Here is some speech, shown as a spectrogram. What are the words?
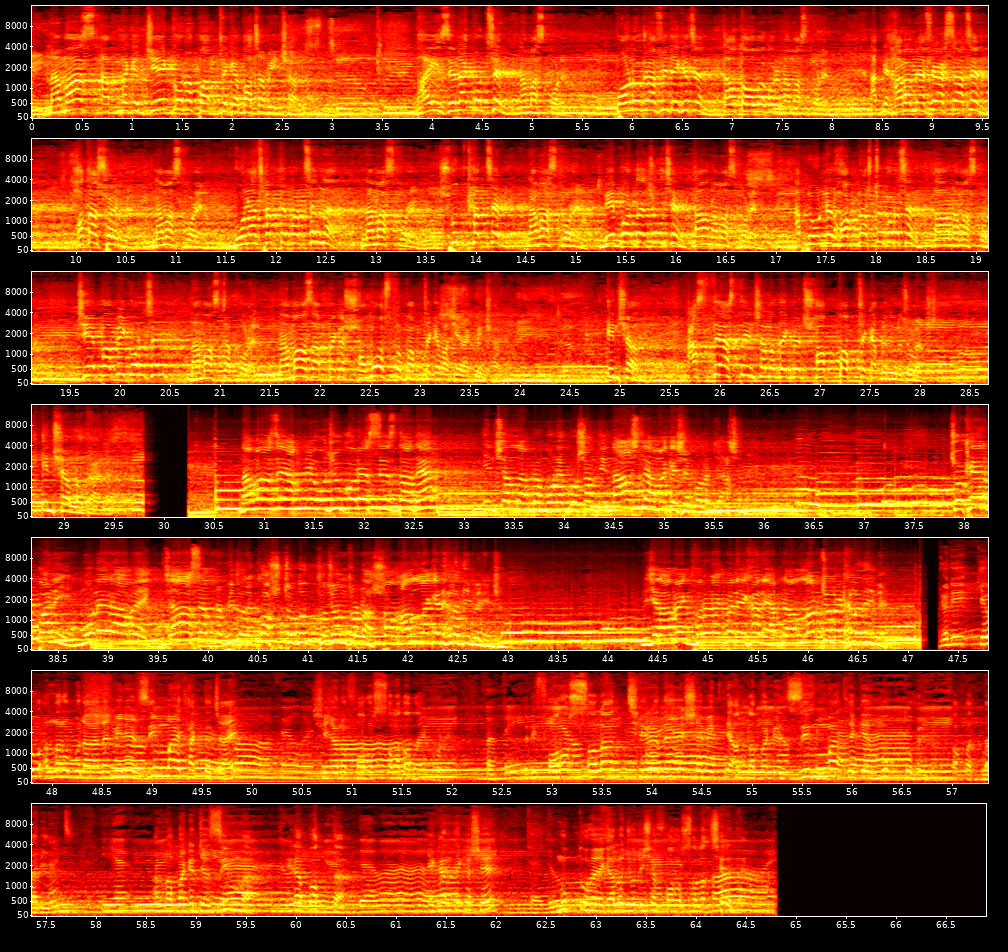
নামাজ আপনাকে যে কোনো পাপ থেকে বাঁচাবে ইনশাআল্লাহ। ভাই, জেনা করছেন, নামাজ পড়েন। পর্নোগ্রাফি দেখেছেন? তাও তওবা করে নামাজ পড়েন। আপনি হারাম অ্যাফেয়ার্সে আছেন? হতাশ হয়েন না, নামাজ পড়েন। গোনা ছাড়তে পারছেন না? নামাজ পড়েন। সুদ খাচ্ছেন? নামাজ পড়েন। বেপর্দায় চলছেন? তাও নামাজ পড়েন। আপনি অন্যের হক নষ্ট করেছেন? তাও নামাজ পড়েন। যে পাপই করেছেন নামাজটা পড়েন। নামাজ আপনাকে সমস্ত পাপ থেকে বাঁচিয়ে রাখবে, ইনশাআল্লাহ। আস্তে আস্তে ইনশাআল্লাহ দেখবেন সব পাপ থেকে আপনি দূরে চলে আসছেন। ইনশাআল্লাহ তাহলে নামাজে আপনি অজু করে সেজদা দেন ইনশাল্লাহ আপনার মনে প্রশান্তি না আসলে আমাকে এসে বলেন যে আসেন। চোখের পানি, মনের আবেগ, যা আছে আপনার ভিতরে কষ্ট, দুঃখ, যন্ত্রণা, সব আল্লাহকে ঢেলে দিবেন ইনশাল্লাহ নিজের আবেগ ধরে রাখবেন এখানে। আপনি আল্লাহর জন্য যদি কেউ আল্লাহ রবুল আলমিনের জিম্মায় থাকতে চায় সে যেন ফরজ সলাত আদায় করে। যদি ফরজ সলাদ ছেড়ে দেয় সে ব্যক্তি আল্লাহ পাকের জিম্মা থেকে মুক্ত হয়ে যায়, বাড়িয়ে আল্লাহ পাকের যে জিম্মা নিরাপত্তা এখান থেকে সে মুক্ত হয়ে গেল যদি সে ফরজ সলাদ ছেড়ে দেয়।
